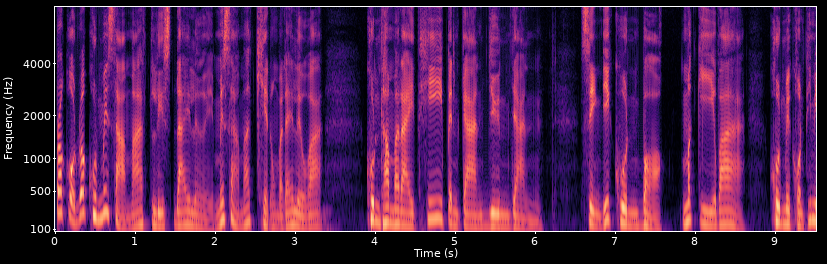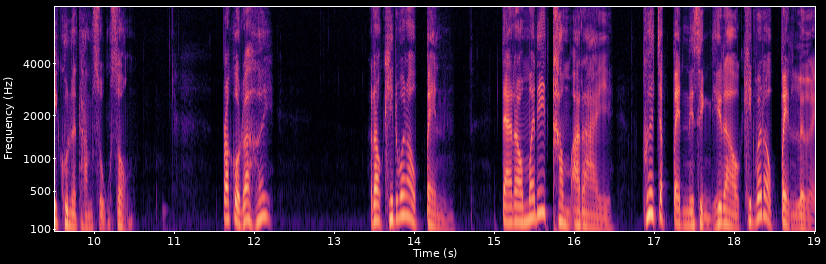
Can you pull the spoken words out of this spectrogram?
ปรากฏว่าคุณไม่สามารถ list ได้เลย ไม่สามารถเขียนออกมาได้เลยว่า คุณทำอะไรที่เป็นการยืนยัน สิ่งที่คุณบอกเมื่อกี้ว่า คุณเป็นคนที่มีคุณธรรมสูงส่ง ปรากฏว่าเฮ้ย เราคิดว่าเราเป็น แต่เราไม่ได้ทำอะไร เพื่อจะเป็นในสิ่งที่เราคิดว่าเราเป็นเลย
